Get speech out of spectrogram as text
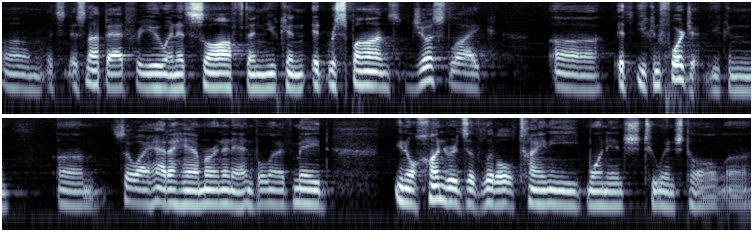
um, it's, it's not bad for you, and it's soft, and you can, it responds just like, uh, it, you can forge it. You can, um, so I had a hammer and an anvil, and I've made, you know, hundreds of little tiny one-inch, two-inch tall uh,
